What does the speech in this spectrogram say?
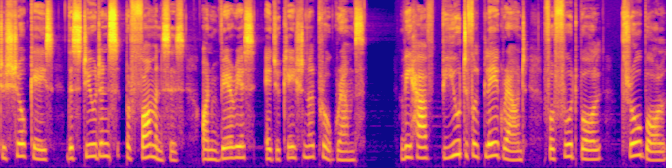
to showcase the students' performances on various educational programs. We have beautiful playground for football, throwball,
